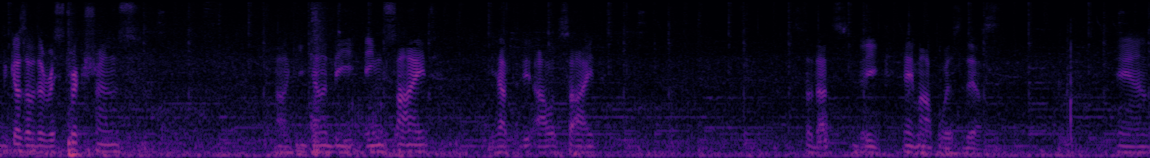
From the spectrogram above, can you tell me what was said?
because of the restrictions uh, you cannot be inside you have to be outside. So that's they came up with this. And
